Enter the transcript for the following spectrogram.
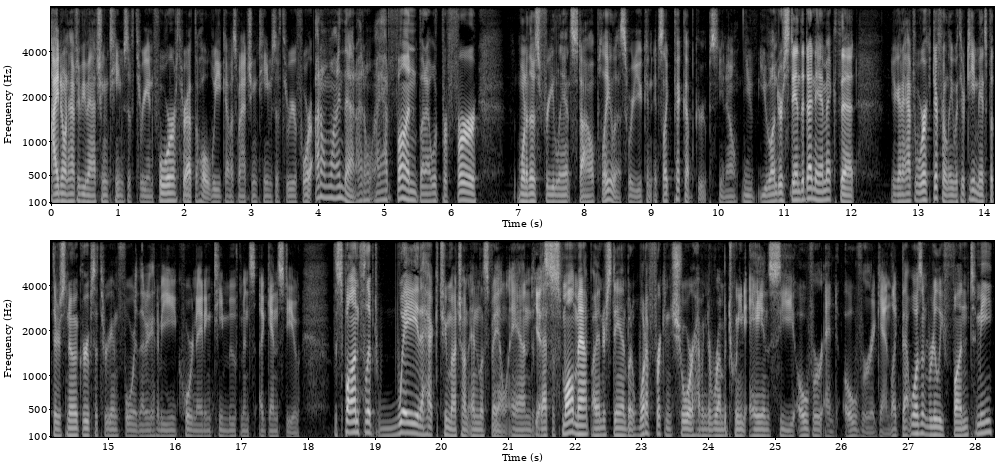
I don't have to be matching teams of three and four throughout the whole week. I was matching teams of three or four. I don't mind that. I don't. I had fun, but I would prefer one of those freelance style playlists where you can. It's like pickup groups. You know, you you understand the dynamic that you're gonna have to work differently with your teammates, but there's no groups of three and four that are gonna be coordinating team movements against you. The spawn flipped way the heck too much on Endless Vale, and Yes. that's a small map. I understand, but what a freaking chore having to run between A and C over and over again. Like that wasn't really fun to me.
